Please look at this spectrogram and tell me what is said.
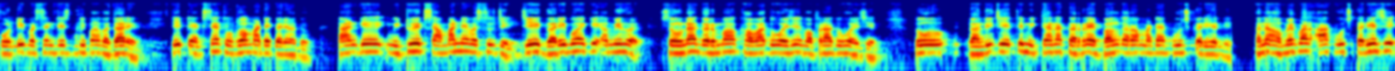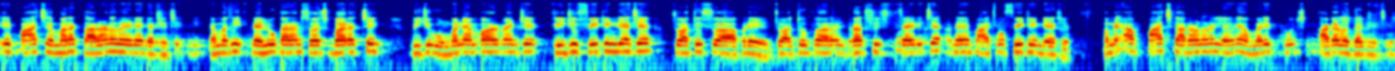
ફોર્ટી પર્સન્ટેજથી પણ વધારે, તે ટેક્સને તોડવા માટે કર્યો હતો. કારણ કે મીઠું એક સામાન્ય વસ્તુ છે, જે ગરીબ હોય કે અમીર હોય, સૌના ઘરમાં ખવાતું હોય છે, વપરાતું હોય છે. તો ગાંધીજીએ તે મીઠાના કરને ભંગ કરવા માટે કૂચ કરી હતી. અને અમે પણ આ કૂચ કરીએ છીએ એ પાંચ અમારા કારણો લઈને કરીએ છીએ. એમાંથી પહેલું કારણ સ્વચ્છ ભારત છે બીજું વુમન એમ્પાવરમેન્ટ છે, ત્રીજું ફિટ ઇન્ડિયા છે, ચોથું આપણે ચોથું કારણ ડ્રગ્સ સોસાયટી છે અને પાંચમું ફિટ ઇન્ડિયા છે. અમે આ પાંચ કારણોને લઈને અમારી કૂચ આગળ વધારીએ છીએ.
